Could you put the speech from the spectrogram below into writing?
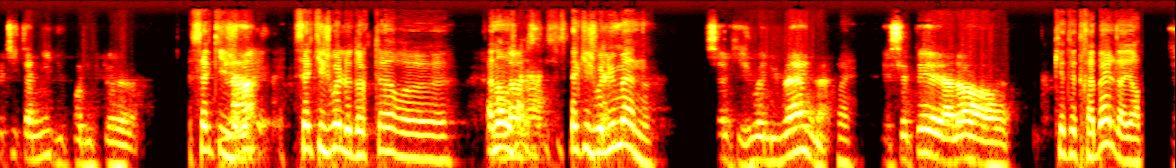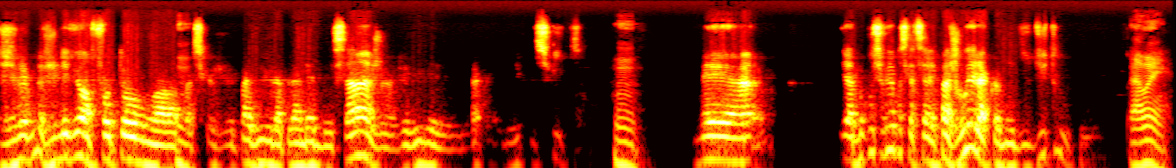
petite amie du producteur. celle qui, jouait, celle qui jouait le docteur. euh, Ah non, Non, non. c'est celle qui jouait l'humaine, Celle qui jouait l'humaine. Ouais. Et c'était alors, euh, qui était très belle d'ailleurs. je, l'ai- je l'ai vu en photo, moi, Mm. parce que je n'ai pas vu La planète des singes, j'ai vu les, les suites. Hmm. Mais euh, il a beaucoup souffert parce qu'elle ne savait pas jouer la comédie du tout. Ah ouais.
